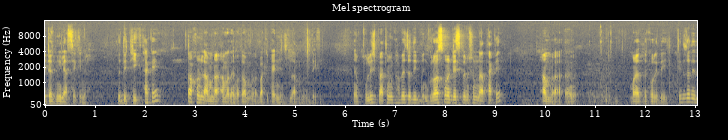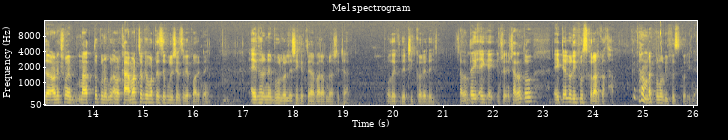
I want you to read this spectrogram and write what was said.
এটার মিল আছে কিনা। যদি ঠিক থাকে, তখন আমরা, আমাদের মতো আমরা বাকি ফাইন্ডিংসগুলো আমরা দেখি। পুলিশ প্রাথমিকভাবে যদি গ্রস কোনো ডিসক্রিমিনেশন না থাকে, আমরা মারাত্মক করে দিই। কিন্তু যদি অনেক সময় মারাত্মক কোনো ভুল আমার আমার চোখে পড়তেছে, পুলিশের চোখে পড়ে নাই। এই ধরনের ভুল হলে সেক্ষেত্রে আবার আমরা সেটা ওদেরকে ঠিক করে দিই। সাধারণত এই সাধারণত এইটা হলো রিফিউজ করার কথা। কিন্তু আমরা কোনো রিফিউজ করি না।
